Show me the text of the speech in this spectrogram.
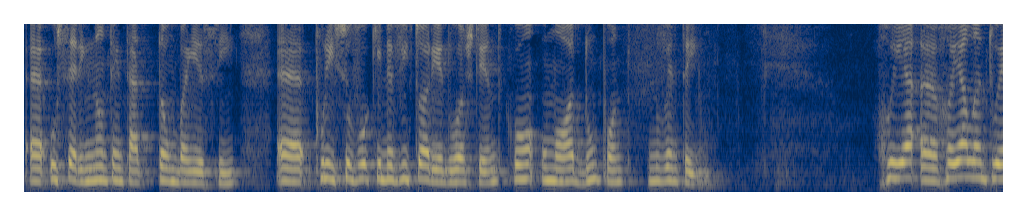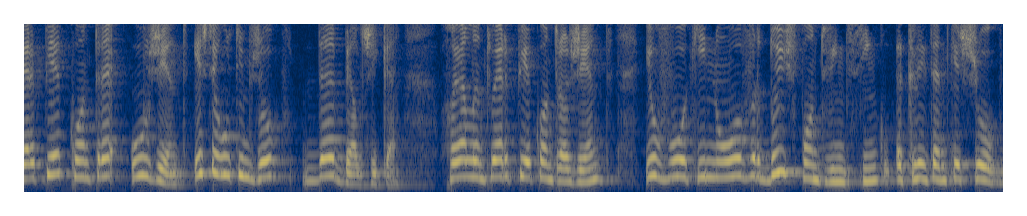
uh, o Sering não tem estado tão bem assim, uh, por isso eu vou aqui na vitória do Ostende com uma odd de 1.91. Royal, uh, Royal Antuérpia contra o Gente. Este é o último jogo da Bélgica. Royal Antuérpia contra o Gente. Eu vou aqui no over 2.25, acreditando que este jogo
